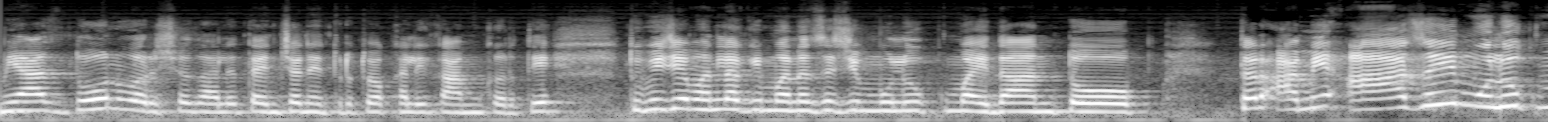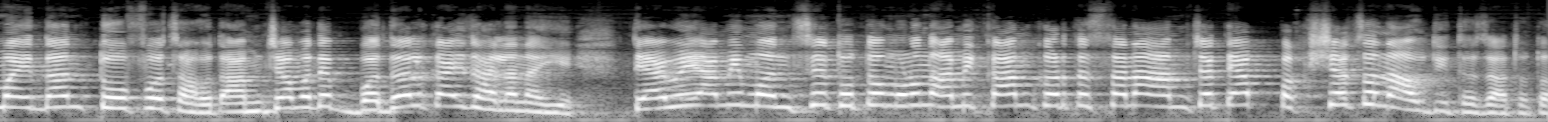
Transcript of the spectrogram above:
मी आज दोन वर्ष झालं त्यांच्या नेतृत्वाखाली काम करते. तुम्ही जे म्हणला की मनसेची मुलूक मैदान तोप तर आम्ही आजही मुलूक मैदान तोफच आहोत. आमच्यामध्ये बदल काही झाला नाही आहे त्यावेळी आम्ही मनसेत होतो म्हणून आम्ही काम करत असताना आमच्या त्या पक्षाचं नाव तिथं जात होतं.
